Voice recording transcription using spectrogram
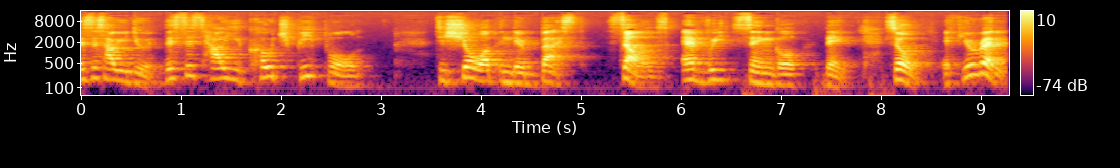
This is how you do it. This is how you coach people to show up in their best selves every single day. So, if you're ready,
